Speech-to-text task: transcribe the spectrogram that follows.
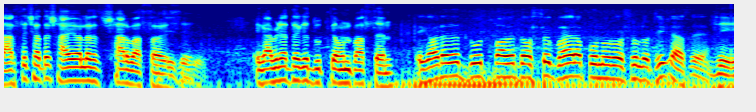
জার্সির সাথে শাহিওয়ালের সার বাচ্চা হয়েছে। এই গাভীটা থেকে দুধ কেমন পাচ্ছেন? এই গাড়িটাতে দুধ পাবে দর্শক ভাইরা পনেরো ষোলো ঠিক আছে? জি।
